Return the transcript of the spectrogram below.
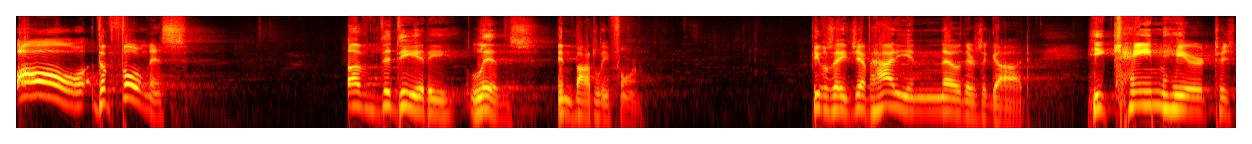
all the fullness of the deity lives in bodily form. People say, Jeff, how do you know there's a God? He came here to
